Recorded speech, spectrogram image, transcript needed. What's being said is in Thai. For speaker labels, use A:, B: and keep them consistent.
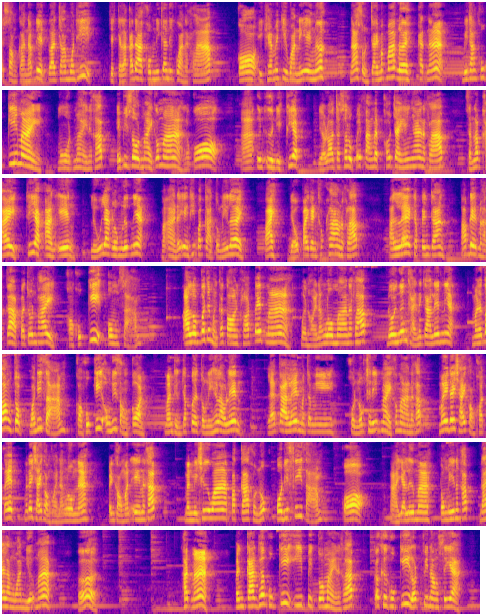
A: ไปส่องการอัปเดตประจำวันที่ 7 กรกฎาคมนี้กันดีกว่านะครับ ก็อีกแค่ไม่กี่วันนี้เองเนอะน่าสนใจมากๆเลย แพทหน้า มีทั้งคุกกี้ใหม่ โหมดใหม่นะครับ เอพิโซดใหม่ก็มา แล้วก็อ่าอื่นๆอีกเพียบ เดี๋ยวเราจะสรุปให้ฟังแบบเข้าใจง่าย ๆนะครับสำหรับใครที่อยากอ่านเอง หรือว่าอยากลงลึกเนี่ยมาอ่านได้เองที่ประกาศตรงนี้เลย ไป เดี๋ยวไปกันคร่าวๆนะครับ อันแรกจะเป็นการอัปเดตมหากาบประจนภัยของคุกกี้องค์ 3 อารมณ์ก็จะเหมือนกับตอนคลอสเตสมา เหมือนหอยนางรมมานะครับ โดยเงื่อนไขในการเล่นเนี่ย มันจะต้องจบวันที่ 3 ของคุกกี้องค์ที่ 2 ก่อน มันถึงจะเปิดตรงนี้ให้เราเล่น และการเล่นมันจะมีขนนกชนิดใหม่เข้ามานะครับ ไม่ได้ใช้ของคอตเตสไม่ได้ใช้ของหอยนางรมนะ เป็นของมันเองนะครับ มันมีชื่อว่าปากกาขนนกโอดิซี่3ก็ อ่าอย่าลืมมาตรงนี้นะครับ ได้รางวัลเยอะมาก เออ ถัดมาเป็นการเพิ่มคุกกี้อีพิกตัวใหม่นะครับ ก็คือคุกกี้รสฟินองเซีย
